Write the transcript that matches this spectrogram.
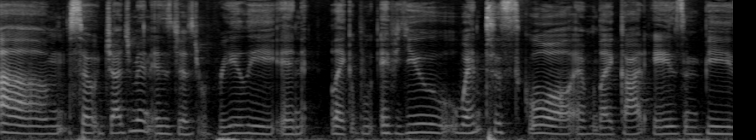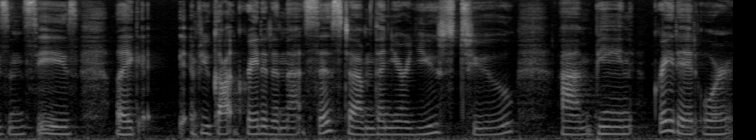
Um, so judgment is just really in like if you went to school and like got A's and B's and C's, like if you got graded in that system, then you're used to um, being graded or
